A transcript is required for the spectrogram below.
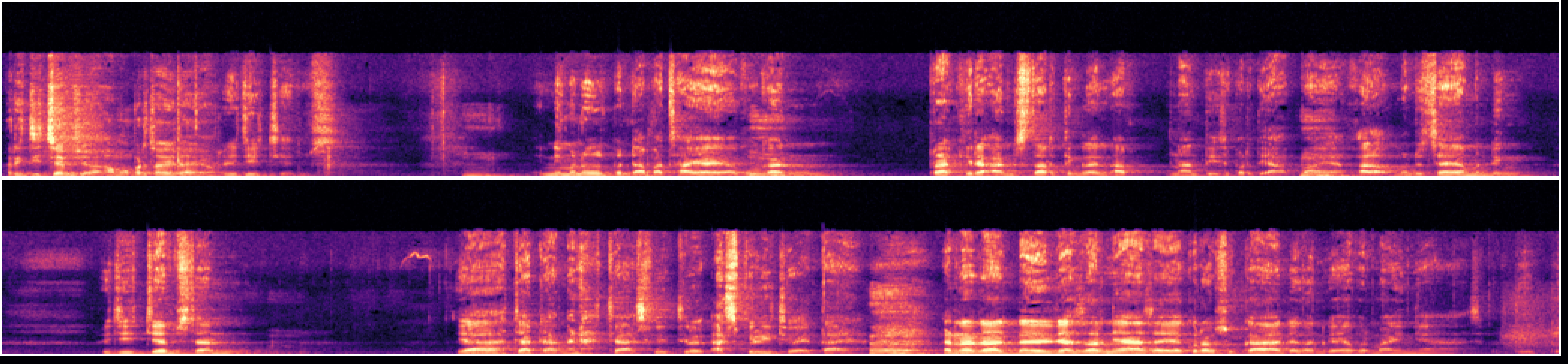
Richie James ya, kamu percaya dah ya? Reggie James. Hmm. Ini menurut pendapat saya ya, bukan perakiraan starting line up nanti seperti apa ya. Kalau menurut saya mending Reggie James dan ya cadangan aja Aspili- Aspilicueta ya. Eh, Karena da- dari dasarnya saya kurang suka dengan gaya bermainnya seperti itu.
